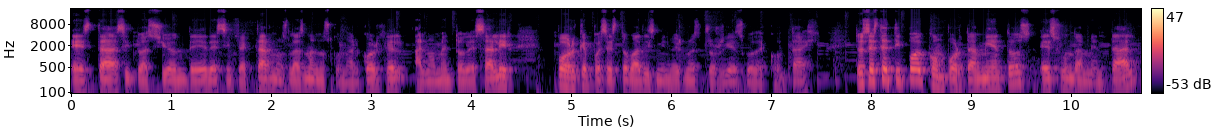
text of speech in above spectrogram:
esta situación de desinfectarnos las manos con alcohol gel al momento de salir porque pues esto va a disminuir nuestro riesgo de contagio. Entonces este tipo de comportamientos es fundamental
